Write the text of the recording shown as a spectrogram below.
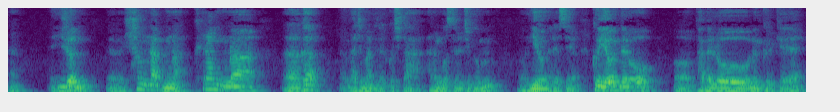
어? 이런 어, 향락 문화, 쾌락 문화가 마지막이 될 것이다 하는 것을 지금 어, 예언을 했어요. 그 예언대로 어, 바벨론은 그렇게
